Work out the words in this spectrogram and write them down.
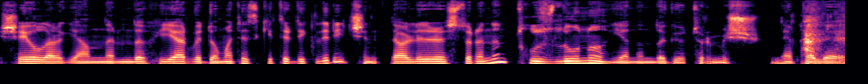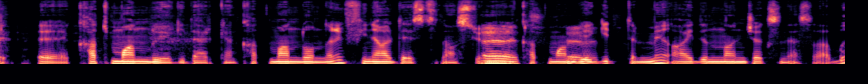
şey olarak yanlarında hıyar ve domates getirdikleri için Lale Restoran'ın tuzluğunu yanında götürmüş. Nepal'e e, Katmandu'ya giderken Katmandu onların final destinasyonu. Yani Evet, Katmandu'ya evet. gittin mi aydınlanacaksın hesabı.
